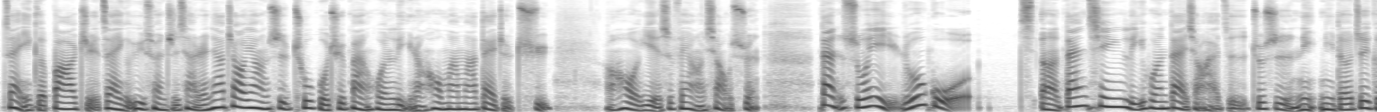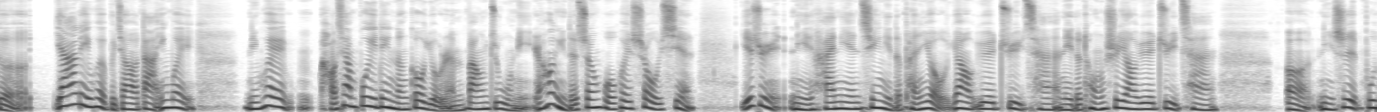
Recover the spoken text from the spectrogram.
在一个 budget，在一个预算之下，人家照样是出国去办婚礼，然后妈妈带着去，然后也是非常孝顺。但所以如果呃单亲离婚带小孩子，就是你你的这个。压力会比较大，因为你会好像不一定能够有人帮助你，然后你的生活会受限。也许你还年轻，你的朋友要约聚餐，你的同事要约聚餐，呃，你是不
